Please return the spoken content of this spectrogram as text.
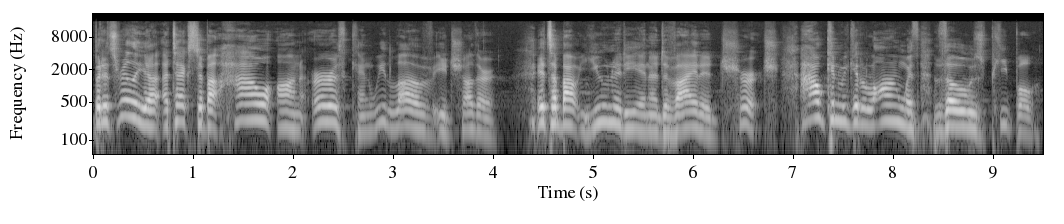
But it's really a, a text about how on earth can we love each other. It's about unity in a divided church. How can we get along with those people?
